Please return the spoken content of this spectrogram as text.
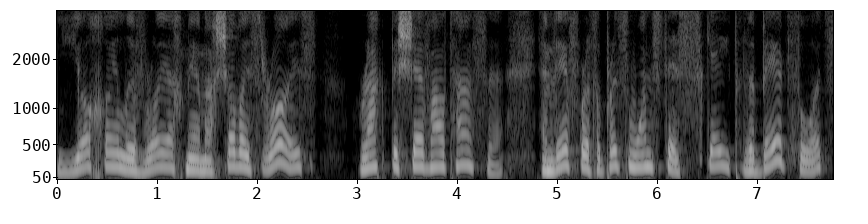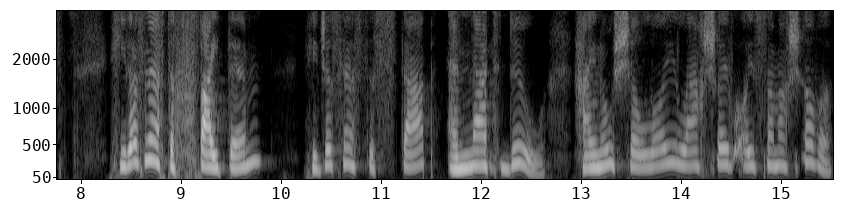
yochel livroyach me'amachshavos rois rak b'shev al And therefore, if a person wants to escape the bad thoughts, he doesn't have to fight them. He just has to stop and not do. Hainu shaloi lachshev oisa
